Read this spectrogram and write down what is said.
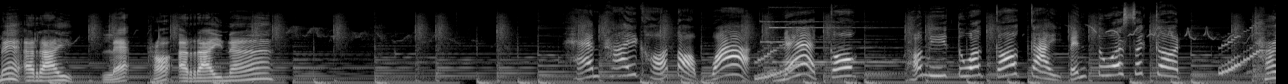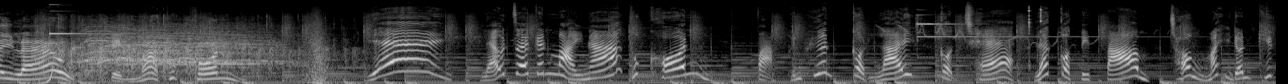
แม่อะไร และเพราะอะไรนะ แทนไทยขอตอบว่า แม่กก เพราะมีตัวกอไก่เป็นตัวสะกด ใช่แล้ว เก่งมากทุกคน เย้ แล้วเจอกันใหม่นะทุกคน ฝากเพื่อนๆ กดไลค์ กดแชร์ และกดติดตาม ช่องมหิดลคิด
